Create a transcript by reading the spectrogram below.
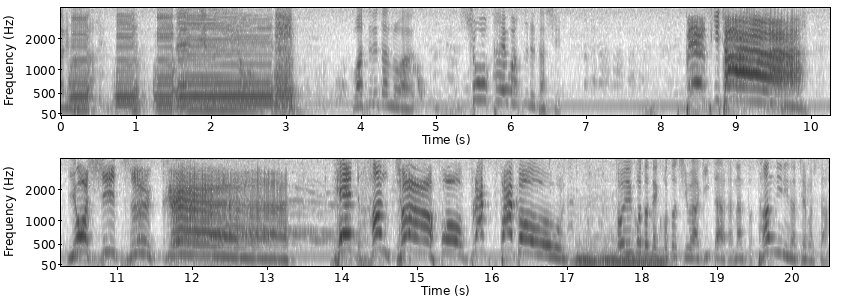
なりました。で MC を忘れたのは紹介忘れたし。ベースギター吉津ヘッドハンター for Black Sparkles! ということで今年はギターがなんと3人になっちゃいました。1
